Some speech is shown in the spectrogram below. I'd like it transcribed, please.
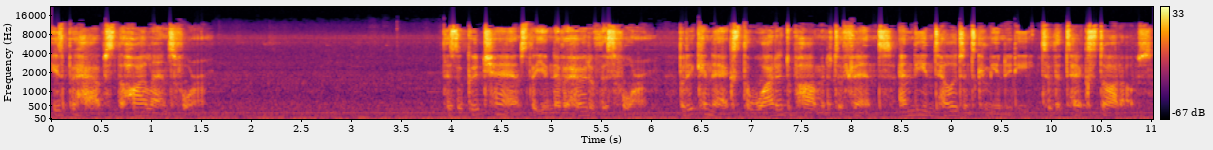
is perhaps the Highlands Forum. There's a good chance that you've never heard of this forum, but it connects the wider Department of Defense and the intelligence community to the tech startups.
